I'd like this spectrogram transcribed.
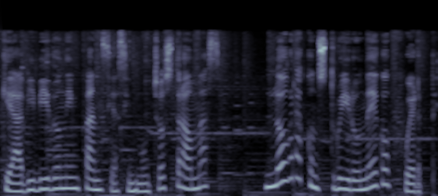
que ha vivido una infancia sin muchos traumas, logra construir un ego fuerte.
